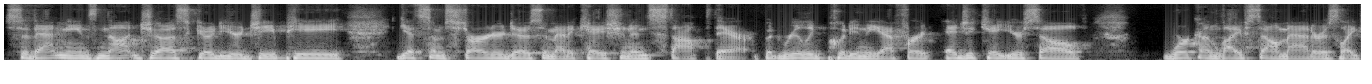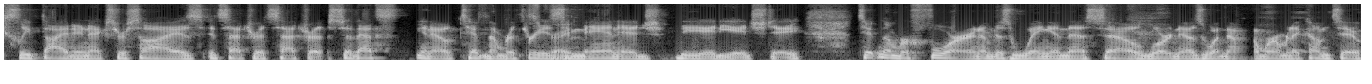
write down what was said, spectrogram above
so that means not just go to your GP, get some starter dose of medication and stop there, but really put in the effort, educate yourself, work on lifestyle matters like sleep, diet, and exercise, et cetera, et cetera. So that's, you know, tip number three that's is great. to manage the ADHD. Tip number four, and I'm just winging this, so Lord knows what number I'm going to come to.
